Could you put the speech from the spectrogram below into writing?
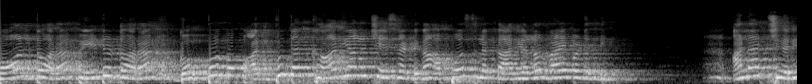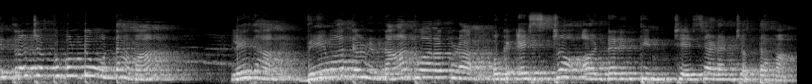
పాల్ ద్వారా పేదర్ ద్వారా గొప్ప గొప్ప అద్భుత కార్యాలు చేసినట్టుగా అపోస్తుల కార్యాల్లో రాయబడింది. అలా చరిత్ర చెప్పుకుంటూ ఉందామా? లేదా దేవాదేవుడు నా ద్వారా కూడా ఒక ఎక్స్ట్రా ఆర్డినరీ థింగ్ చేశాడని చెప్తామా?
